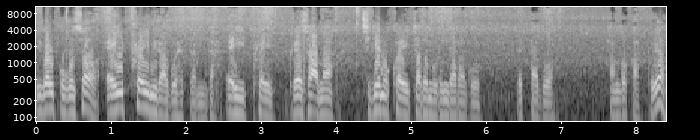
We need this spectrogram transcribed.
이걸 보고서 A 프레임이라고 했답니다. A 프레임. 그래서 아마 지게 놓고 A자도 모른다라고 했다고 한 것 같고요.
